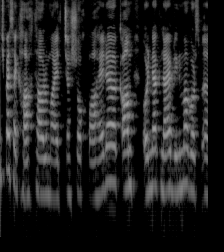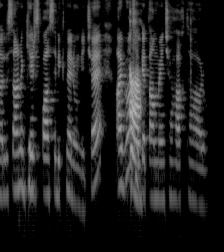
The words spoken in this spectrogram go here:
ինչպես եք հաղթահարում այդ ճնշող պահերը կամ օրինակ լայվ լինում է որ լսարանը գեր սպասելիքներ ունի, չէ՞։ Այ ո՞նց եք այդ ամեն ինչը հաղթահարում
